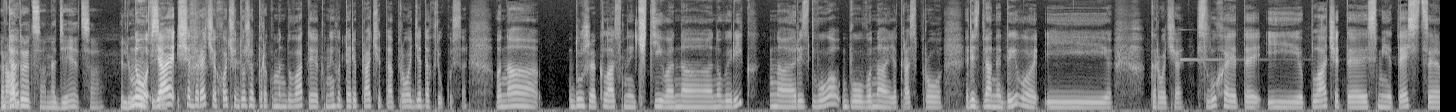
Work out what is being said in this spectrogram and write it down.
Да? Радуется, надеется, любит Ну, всех. я ще, до речі, хочу дуже порекомендувати книгу Террі Пратчета про діда Хрюкуса. Вона дуже класна чтіва на Новий рік, на Різдво, бо вона якраз про різдвяне диво і. Коротше, слухаєте і плачете, смієтесь. Це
